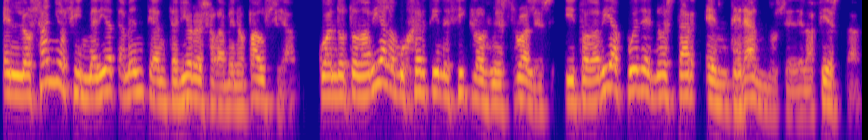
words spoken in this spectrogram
en los años inmediatamente anteriores a la menopausia, cuando todavía la mujer tiene ciclos menstruales y todavía puede no estar enterándose de la fiesta,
